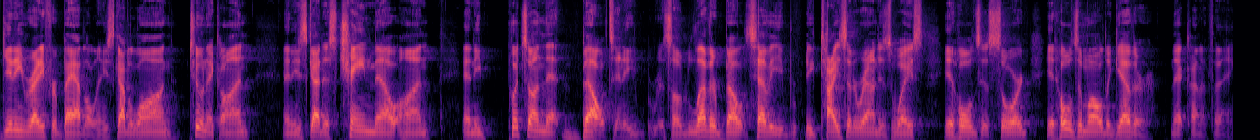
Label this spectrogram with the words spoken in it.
getting ready for battle. And he's got a long tunic on, and he's got his chainmail on, and he puts on that belt, and he, it's a leather belt, it's heavy. He, he ties it around his waist. It holds his sword. It holds them all together, that kind of thing.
